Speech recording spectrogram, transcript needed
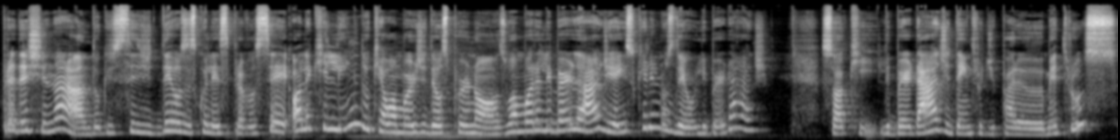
predestinado, que se Deus escolhesse para você. Olha que lindo que é o amor de Deus por nós. O amor é liberdade, é isso que ele nos deu, liberdade. Só que liberdade dentro de parâmetros,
